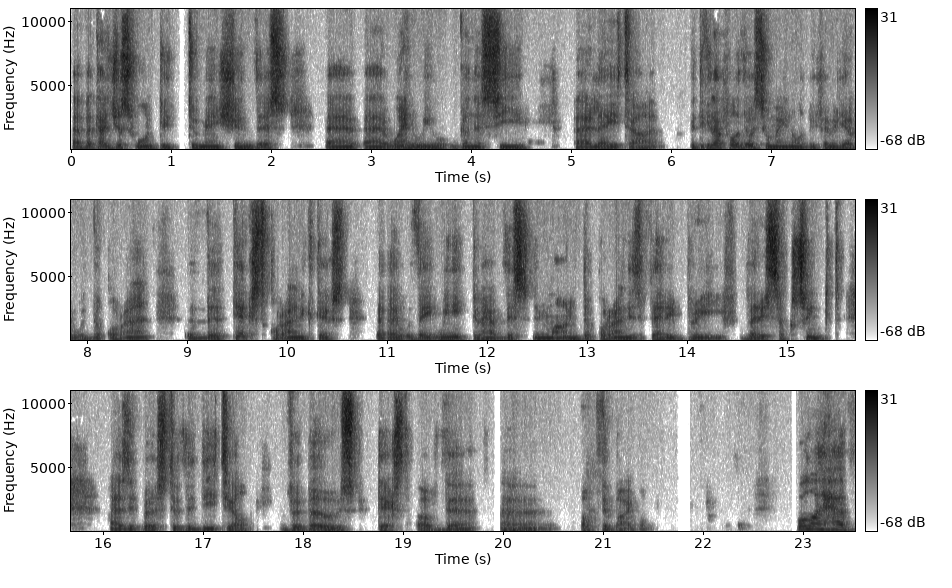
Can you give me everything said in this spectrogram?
Uh, but I just wanted to mention this uh, uh when we're going to see uh, later. Particularly for those who may not be familiar with the Quran, the text, Quranic text, they, we need to have this in mind. The Quran is very brief, very succinct, as opposed to the detailed, verbose text of the of the Bible. Well, I have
